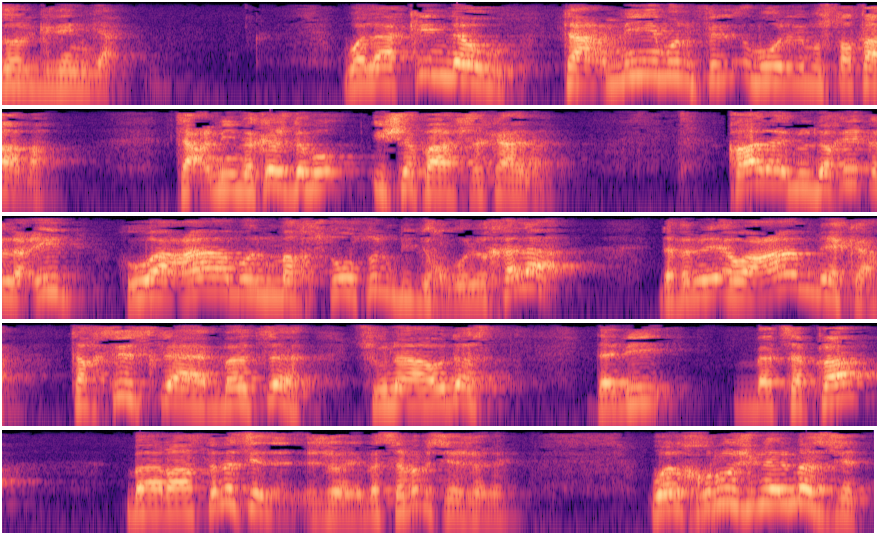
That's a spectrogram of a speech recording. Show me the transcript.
زۆر گرنگە ولكنه تعميم في الأمور المستطابة. تعميم كجدبو إيش باشكانه قال ابن دقيق العيد هو عام مخصوص بدخول الخلاء. دفن أو عام ميكا. تخصيص كلا بس سنا أو دست. دبي بتسبا براسنا سيجوري بتسبا سيجوري والخروج من المسجد.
